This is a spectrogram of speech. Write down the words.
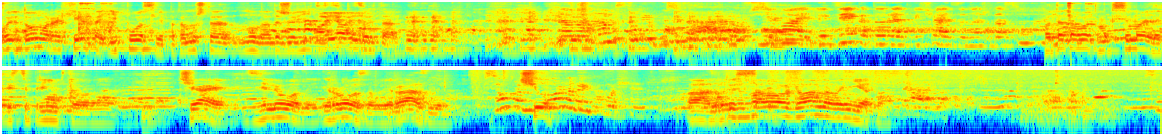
вы до марафета и после, потому что, ну, надо же видеть результат. Снимай людей, которые отвечают за наш досуг. Вот это вот максимальное гостеприимство. Чай зеленый и розовый, разный. Все, кроме черного и кофе. А, ну то есть самого главного нету. Все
